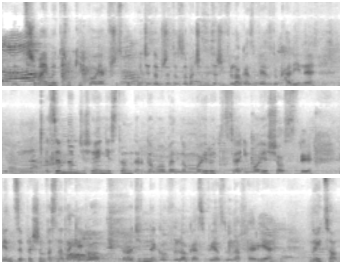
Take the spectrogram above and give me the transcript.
Więc trzymajmy kciuki, bo jak wszystko pójdzie dobrze, to zobaczymy też vloga z wyjazdu Kaliny. Mm, ze mną dzisiaj niestandardowo będą moi rodzice i moje siostry, więc zapraszam Was na takiego rodzinnego vloga z wyjazdu na ferie. No i co?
